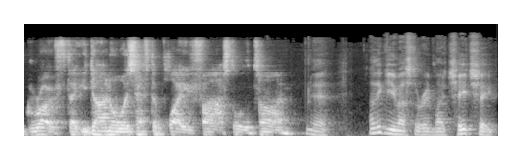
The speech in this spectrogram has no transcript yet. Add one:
growth that you don't always have to play fast all the time. Yeah. I think you must have read my cheat sheet.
